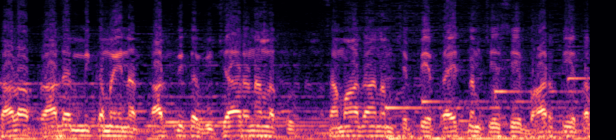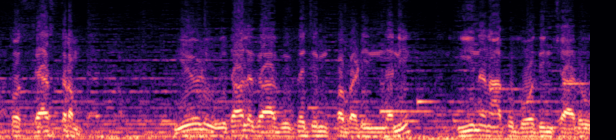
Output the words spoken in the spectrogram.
చాలా ప్రాథమికమైన తాత్విక విచారణలకు సమాధానం చెప్పే ప్రయత్నం చేసే భారతీయ తత్వశాస్త్రం ఏడు విధాలుగా విభజింపబడిందని ఈయన నాకు బోధించారు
